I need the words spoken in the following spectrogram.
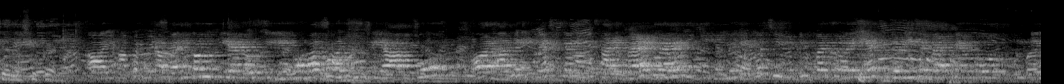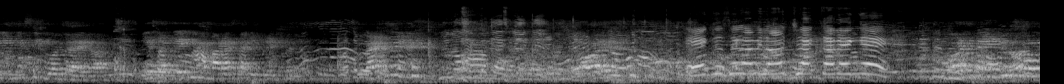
चलो शुक्र। और यहाँ पर मेरा वेलकम किया है उसके लिए बहुत बहुत शुक्रिया आपको। और आगे रिक्वेस्ट करेंगे सारे बैठ जाए क्योंकि कुछ यूट्यूबर जो है जो नीचे बैठे हैं वो उनके लिए मिसिंग हो जाएगा। ये सब देखना हमारा सेलिब्रेशन बैठे हैं। एक दूसरे का मिलान चेक करेंगे। और थैंक यू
